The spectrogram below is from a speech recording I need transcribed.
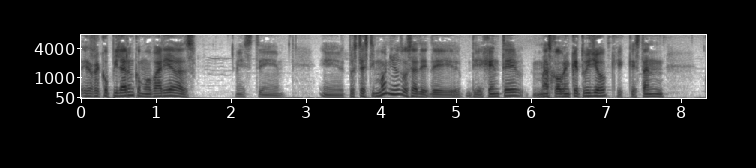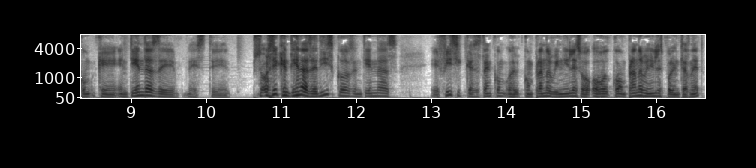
eh, recopilaron como varias, este, eh, pues testimonios, o sea, de, de- gente más joven que tú y yo, que, que están, que en tiendas de, este, pues ahora sí que en tiendas de discos, en tiendas eh, físicas, están eh, comprando viniles o, o comprando viniles por internet.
